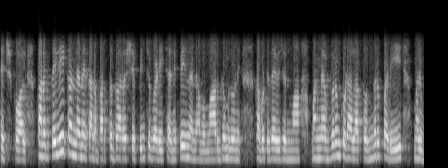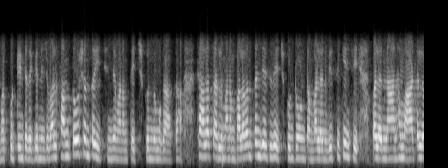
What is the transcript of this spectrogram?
తెచ్చుకోవాలి. తనకు తెలియకుండానే తన భర్త ద్వారా శపించబడి చనిపోయిందండి ఆమె మార్గంలోనే. కాబట్టి దైవజన్మ మనం ఎవ్వరం కూడా అలా తొందరపడి మరి పుట్టింటి దగ్గర నుంచి వాళ్ళ సంతోషంతో ఇచ్చింది మనం తెచ్చుకుందాము గాక. చాలా సార్లు మనం బలవంతం చేసి తెచ్చుకుంటూ ఉంటాం. వాళ్ళని విసిగించి వాళ్ళ నాన్న మాటలు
